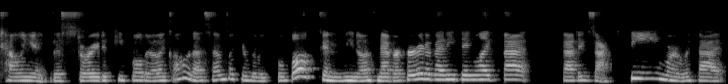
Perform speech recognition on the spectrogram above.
telling it this story to people they're like oh that sounds like a really cool book. And you know i've never heard of anything like that that exact theme or with that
